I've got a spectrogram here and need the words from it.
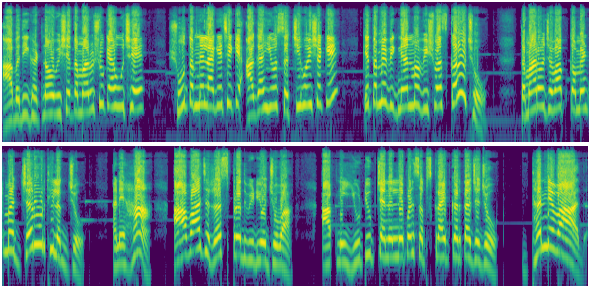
આ બધી ઘટનાઓ વિશે તમારું શું કહેવું છે? શું તમને લાગે છે કે આગાહીઓ સચ્ચી હોઈ શકે? કે તમે વિજ્ઞાનમાં વિશ્વાસ કરો છો? તમારો જવાબ કમેન્ટમાં જરૂરથી લખજો. અને હા, આવા જ રસપ્રદ વીડિયો જોવા આપની યુટ્યુબ ચેનલને પણ સબસ્ક્રાઇબ કરતા જજો. ધન્યવાદ!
